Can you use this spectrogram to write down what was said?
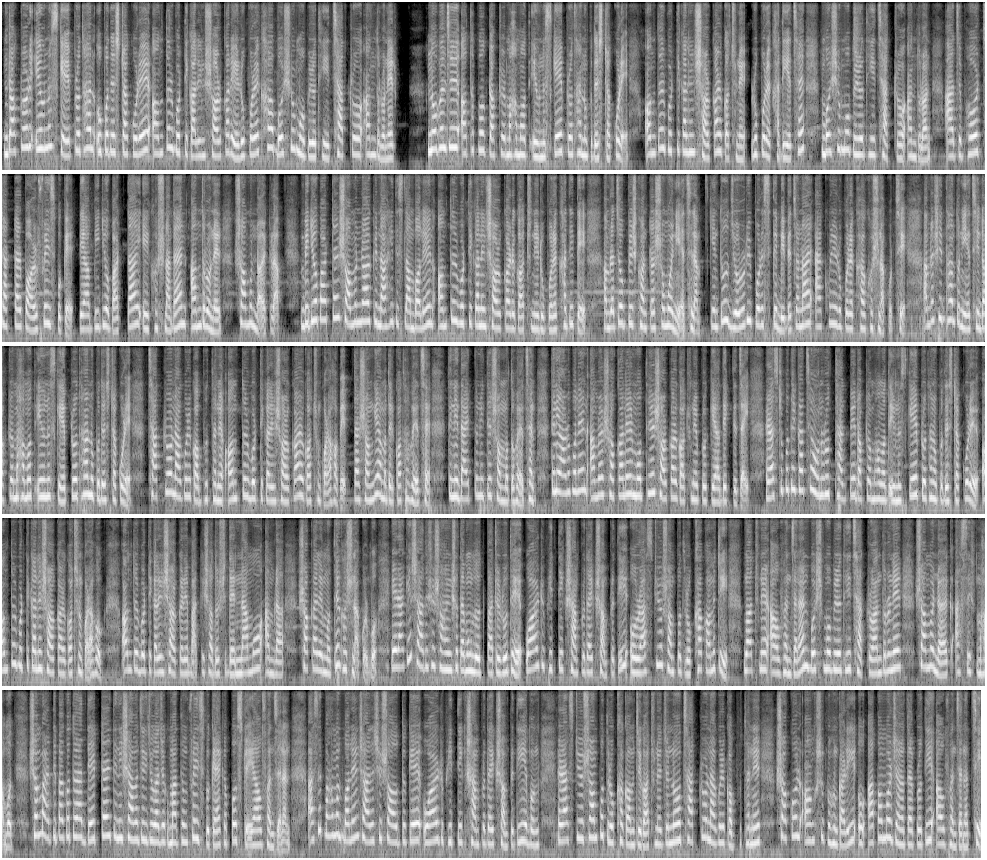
ডক্টর ইউনুসকে প্রধান উপদেষ্টা করে অন্তর্বর্তীকালীন সরকারের রূপরেখা বৈষম্য বিরোধী ছাত্র আন্দোলনের। নোবেলজয়ী অধ্যাপক ডক্টর মাহমুদ ইউনুসকে প্রধান উপদেষ্টা করে অন্তর্বর্তীকালীন সরকার গঠনে রূপরেখা দিয়েছে বৈষম্য বিরোধী ছাত্র আন্দোলন। আজ ভোর চারটার পর ফেসবুকে দেয়া ভিডিও বার্তায় এই ঘোষণা দেন আন্দোলনের সমন্বয়করা। ভিডিও বার্তায় সমন্বয়ক নাহিদ ইসলাম বলেন, অন্তর্বর্তীকালীন সরকার গঠনের রূপরেখা দিতে আমরা চব্বিশ ঘণ্টার সময় নিয়েছিলাম, কিন্তু জরুরি পরিস্থিতি বিবেচনায় এখনই রূপরেখা ঘোষণা করছি। আমরা সিদ্ধান্ত নিয়েছি ডক্টর মাহমুদ ইউনুসকে প্রধান উপদেষ্টা করে ছাত্র নাগরিক অভ্যুত্থানের অন্তর্বর্তীকালীন সরকার গঠন করা হবে। তার সঙ্গে আমাদের কথা হয়েছে, তিনি দায়িত্ব নিতে সম্মত হয়েছেন। তিনি আরও বলেন, আমরা সকালের মধ্যে সরকার গঠনের প্রক্রিয়া দেখতে চাই। রাষ্ট্রপতির কাছে অনুরোধ থাকবে ডক্টর মোহাম্মদ ইউনুসকে প্রধান উপদেষ্টা করে অন্তর্বর্তীকালীন সরকার গঠন করা হোক। অন্তর্বর্তীকালীন সরকারের বাকি সদস্যদের নামও আমরা সকালের মধ্যে ঘোষণা করব। এর আগে স্বাদেশে সহিংসতা এবং লুটপাট রোধে ওয়ার্ড ভিত্তিক সাম্প্রদায়িক সম্প্রীতি ও রাষ্ট্রীয় সম্পদ রক্ষা কমিটি গঠনের আহ্বান জানান বৈষম্য বিরোধী ছাত্র আন্দোলনের সমন্বয়ক আসিফ মাহমুদ। সোমবার দিবাগত রাত দেড়টায় তিনি সামাজিক যোগাযোগ মাধ্যম ফেসবুকে এক পোস্টে আহ্বান জানান। আসিফ মাহমুদ বলেন সারাদেশের সহযোগে ওয়ার্ড ভিত্তিক সাম্প্রদায়িক সম্প্রীতি এবং রাষ্ট্রীয় সম্পদ রক্ষা কমিটি গঠনের জন্য ছাত্র নাগরিক অভ্যুত্থানের সকল অংশগ্রহণকারী ও আপামর জনতার প্রতি আহ্বান জানাচ্ছি।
